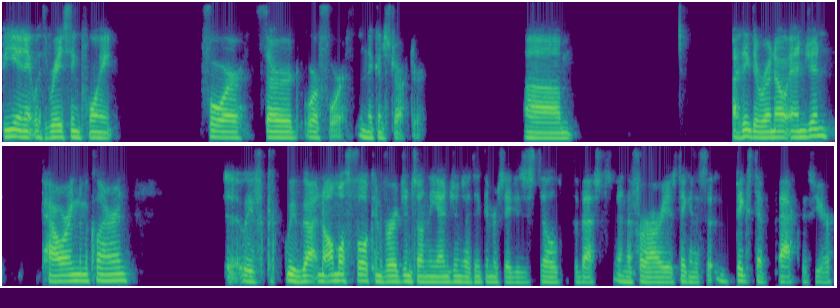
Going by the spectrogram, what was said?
be in it with Racing Point for third or fourth in the constructor. Um, I think the Renault engine powering the McLaren. uh, We've we've gotten almost full convergence on the engines. I think the Mercedes is still the best, and the Ferrari has taken a big step back this year.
